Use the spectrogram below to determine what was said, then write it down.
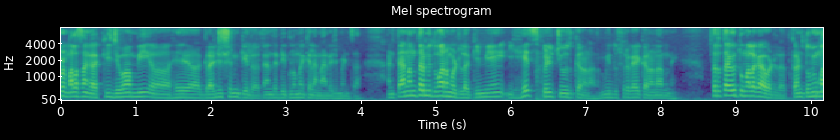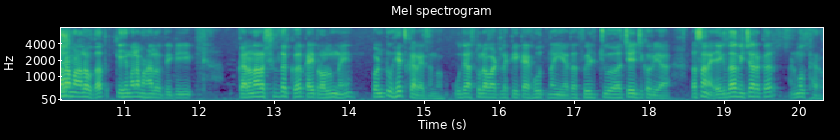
पण मला सांगा की जेव्हा मी हे ग्रॅज्युएशन केलं त्यानंतर डिप्लोमा केला मॅनेजमेंटचा आणि त्यानंतर मी तुम्हाला म्हटलं की मी हेच फील्ड चूज करणार मी दुसरं काही करणार नाही. तर त्यावेळी तुम्हाला काय वाटलं? कारण तुम्ही मला म्हणाला होतात की हे मला म्हणाले होते की करणार असेल तर कर काही प्रॉब्लेम नाही पण तू हेच करायचं मग. उद्याच तुला वाटलं की काय होत नाही आता फील्ड चू चेंज करूया. तसं नाही. एकदा विचार कर आणि मग ठरव.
